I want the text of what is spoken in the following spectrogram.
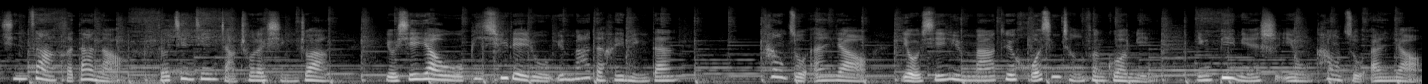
心脏和大脑都渐渐长出了形状。有些药物必须列入孕妈的黑名单。抗组胺药，有些孕妈对活性成分过敏，应避免使用抗组胺药。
